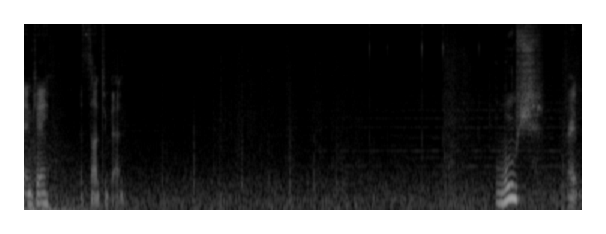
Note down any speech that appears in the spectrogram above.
10k. That's not too bad. Whoosh. All right.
